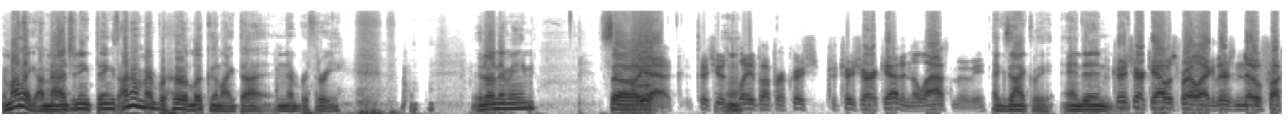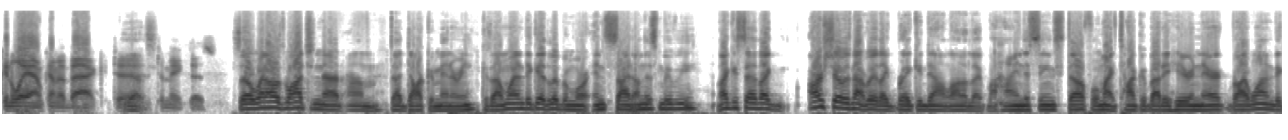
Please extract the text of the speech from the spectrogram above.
am I like imagining things? I don't remember her looking like that in number three. you know what I mean? So Oh yeah, because she was played by Patricia Arquette in the last movie. exactly. And then Patricia Arquette was probably like, "There's no fucking way I'm coming back to Yes. to make this." So when I was watching that um that documentary, because I wanted to get a little bit more insight on this movie, like I said, like our show is not really like breaking down a lot of like behind the scenes stuff. We might talk about it here and there, but I wanted to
